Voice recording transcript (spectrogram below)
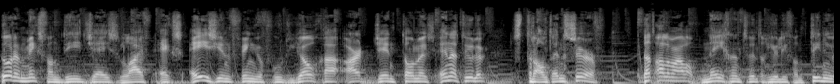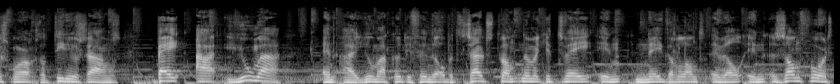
door een mix van DJ's, live acts, Asian fingerfood, yoga, art, gin tonics... en natuurlijk strand en surf. Dat allemaal op 29 juli van 10 uur s morgens tot 10 uur s avonds bij Ayuma. En Ayuma kunt u vinden op het Zuidstrand nummertje 2 in Nederland en wel in Zandvoort.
